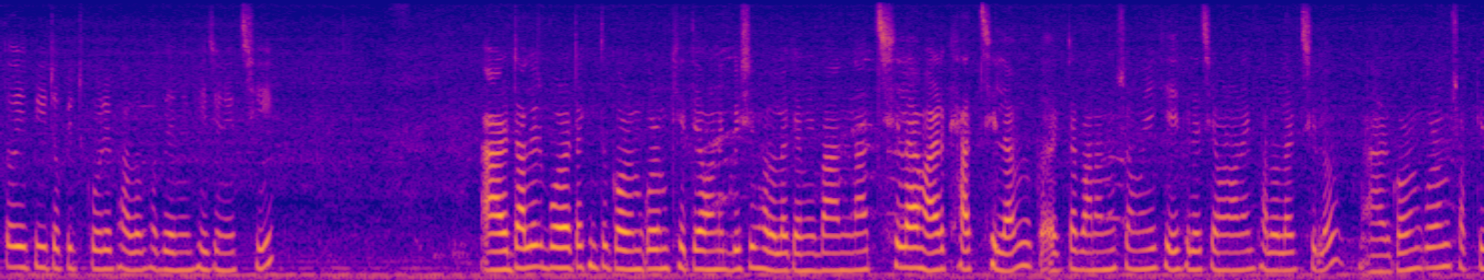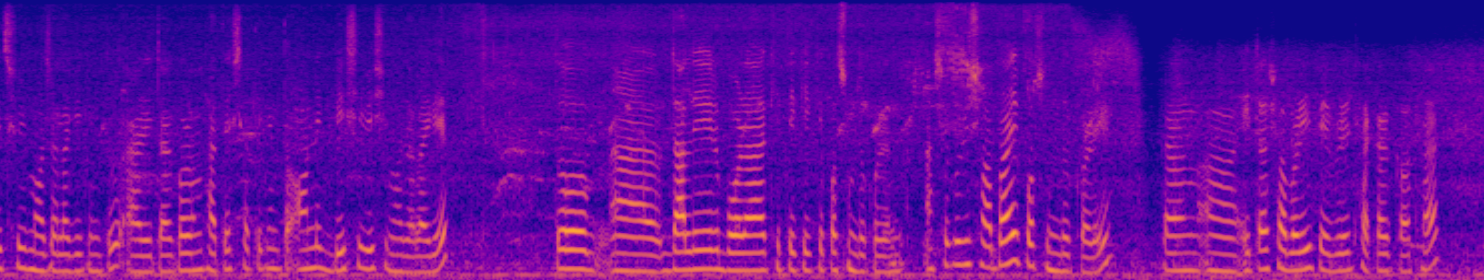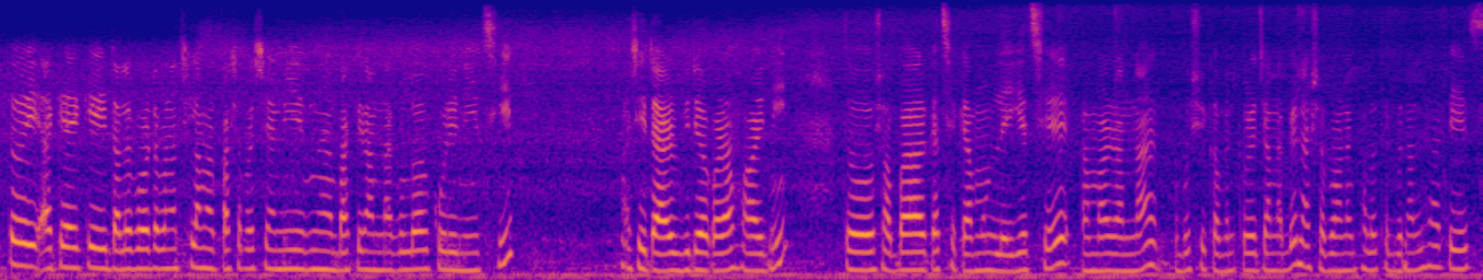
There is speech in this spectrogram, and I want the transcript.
তো এই পিট ওপিট করে ভালোভাবে আমি ভেজে নিচ্ছি। আর ডালের বড়াটা কিন্তু গরম গরম খেতে অনেক বেশি ভালো লাগে। আমি বানাচ্ছিলাম আর খাচ্ছিলাম। একটা বানানোর সময়ই খেয়ে ফেলেছি, আমার অনেক ভালো লাগছিল। আর গরম গরম সব কিছুই মজা লাগে কিন্তু। আর এটা গরম ভাতের সাথে কিন্তু অনেক বেশি বেশি মজা লাগে। তো ডালের বড়া খেতে কে কে পছন্দ করেন? আশা করি সবাই পছন্দ করে, কারণ এটা সবারই ফেভারিট থাকার কথা। তো এই একে একে এই ডালের বড়াটা বানাচ্ছিলাম, আর পাশাপাশি আমি বাকি রান্নাগুলো করে নিয়েছি। সেটা আর ভিডিও করা হয়নি। তো সবার কাছে কেমন লেগেছে আমার রান্না, অবশ্যই কমেন্ট করে জানাবেন। আর সবাই অনেক ভালো থাকবেন। আল্লাহ হাফিজ।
